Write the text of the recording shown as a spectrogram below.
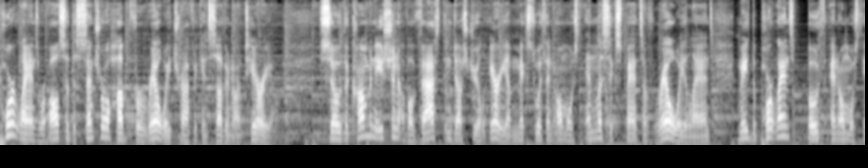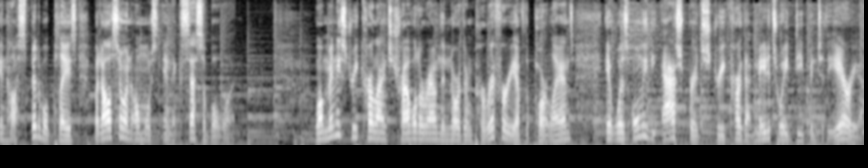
Portlands were also the central hub for railway traffic in southern Ontario, so the combination of a vast industrial area mixed with an almost endless expanse of railway lands made the Portlands both an almost inhospitable place but also an almost inaccessible one. While many streetcar lines traveled around the northern periphery of the Portlands, it was only the Ashbridge streetcar that made its way deep into the area.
